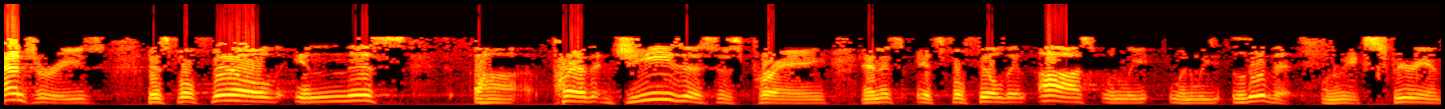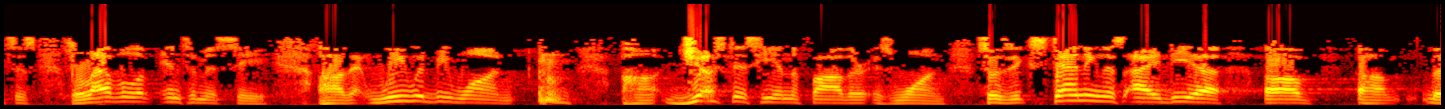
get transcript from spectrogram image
centuries is fulfilled in this uh, prayer that Jesus is praying, and it's, it's fulfilled in us when we, when we live it, when we experience this level of intimacy, uh, that we would be one, uh, just as He and the Father is one. So it's extending this idea of um, the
